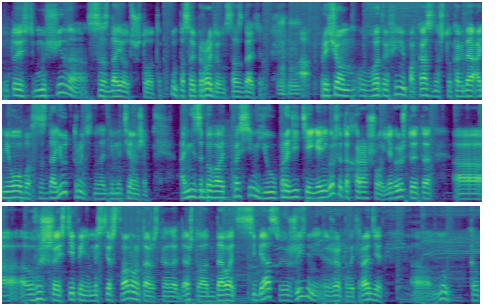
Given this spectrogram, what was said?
Ну, то есть мужчина создает что-то, ну, по своей природе он создатель. Мгм. А, причем в этом фильме показано, что когда они оба создают, трудятся над одним и тем же, они забывают про семью, про детей. Я не говорю, что это хорошо, я говорю, что это высшая степень мастерства, можно даже сказать, да, что отдавать себя, свою жизнь, жертвовать ради, а, ну, как-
